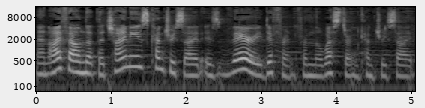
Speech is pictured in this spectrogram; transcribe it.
And I found that the Chinese countryside is very different from the Western countryside.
